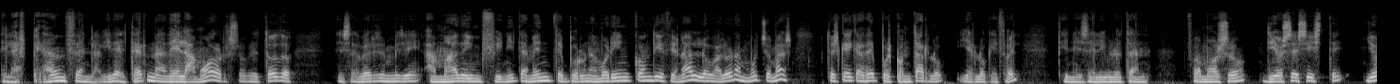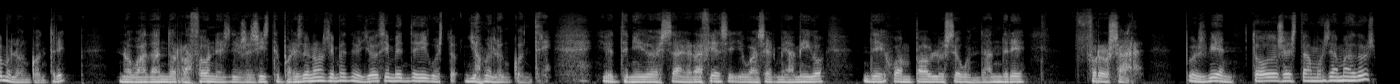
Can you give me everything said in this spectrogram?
de la esperanza en la vida eterna, del amor sobre todo, de saberme amado infinitamente por un amor incondicional, lo valoran mucho más. Entonces, ¿qué hay que hacer? Pues contarlo, y es lo que hizo él. Tiene ese libro tan famoso, Dios existe, yo me lo encontré. No va dando razones, Dios existe, por eso no, simplemente, yo simplemente digo esto, yo me lo encontré. Yo he tenido esa gracia, se llegó a ser mi amigo de Juan Pablo II, André Frosar. Pues bien, todos estamos llamados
